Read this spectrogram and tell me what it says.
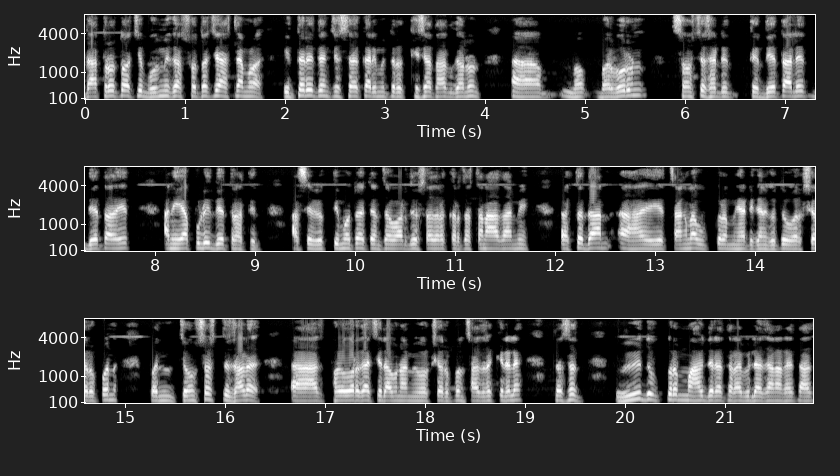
दातृत्वाची भूमिका स्वतःची असल्यामुळं इतरही त्यांचे सहकारी मित्र खिशात हात घालून भरभरून संस्थेसाठी ते देत आले देत आहेत. आणि यापुढे देत राहतील. असे व्यक्तिमत्व आहे. त्यांचा वाढदिवस साजरा करत असताना आज आम्ही रक्तदान हे चांगला उपक्रम या ठिकाणी करतो वृक्षारोपण पण चौसष्ट झाडं आज फळवर्गाची लावून आम्ही वृक्षारोपण साजरं केलेलं आहे. तसंच विविध उपक्रम महाविद्यालयात राबविल्या जाणार आहेत. आज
